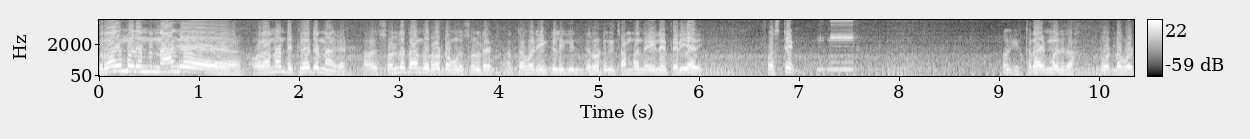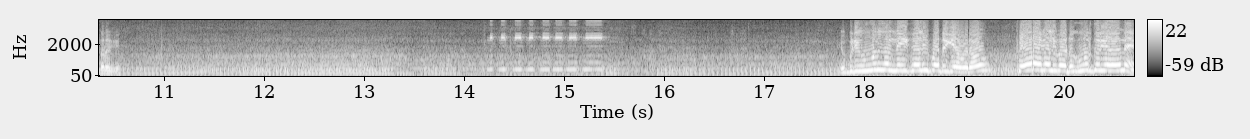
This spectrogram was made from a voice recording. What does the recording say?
திராய்மடு நாங்கள் ஒரு அண்ணன்ட்ட கேட்டோம் நாங்கள் அவர் சொல்ல தான் இந்த ரோட்டை உங்களுக்கு சொல்கிறேன் மற்றபடி எங்களுக்கு இந்த ரோட்டுக்கு சம்பந்தம் இல்லை தெரியாது. ஃபஸ்ட் டைம் ஓகே திராய்மடு தான். போட்டில் போட்டிருக்கு. இப்படி ஊர்கள் நீ கேள்விப்பட்டிருக்கியா ப்ரோ பேரை கேள்விப்பட்டு ஊர் தெரியாதானே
